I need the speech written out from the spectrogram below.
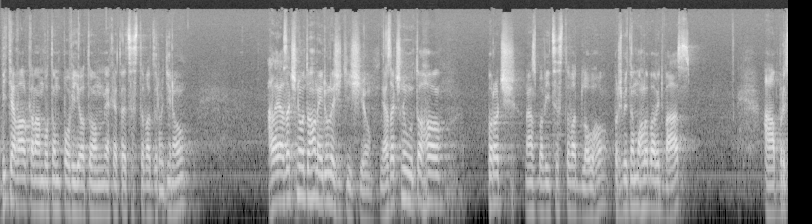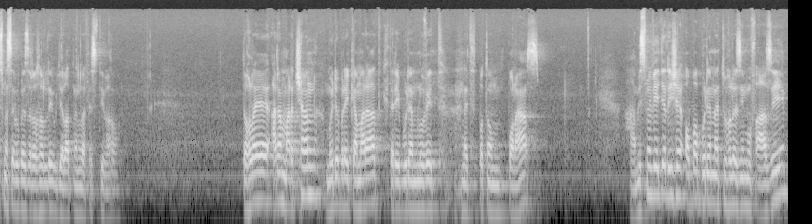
Vítě Válka vám potom poví o tom, jaké to je cestovat s rodinou. Ale já začnu u toho nejdůležitějšího. Já začnu u toho, proč nás baví cestovat dlouho, proč by to mohlo bavit vás a proč jsme se vůbec rozhodli udělat tenhle festival. Tohle je Adam Marčan, můj dobrý kamarád, který bude mluvit hned potom po nás. A my jsme věděli, že oba budeme tuhle zimu v Ázii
